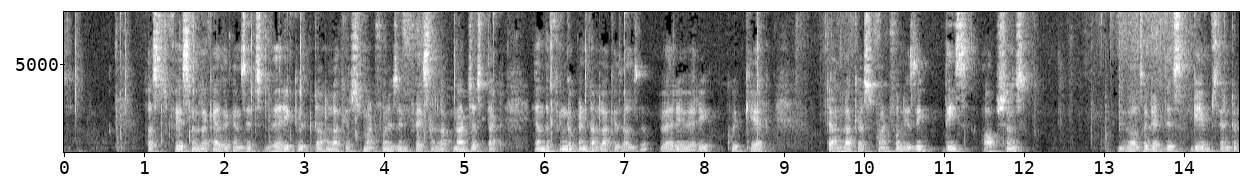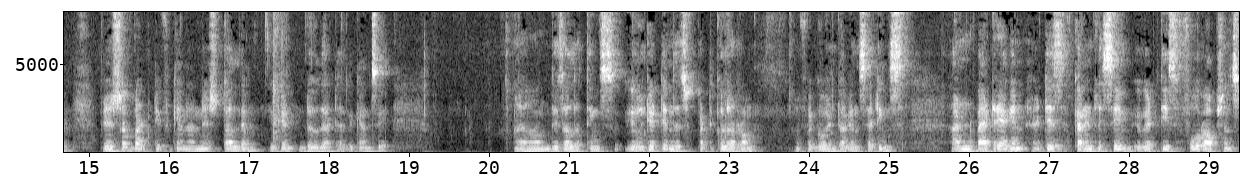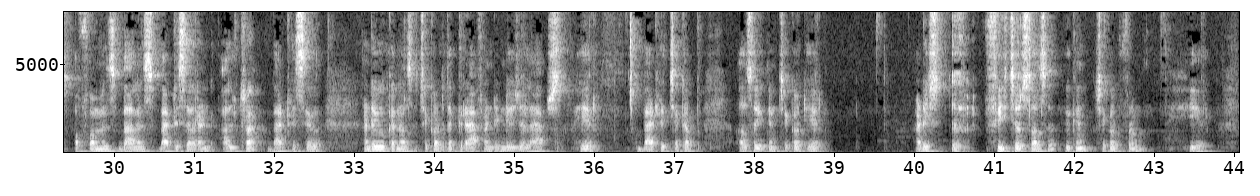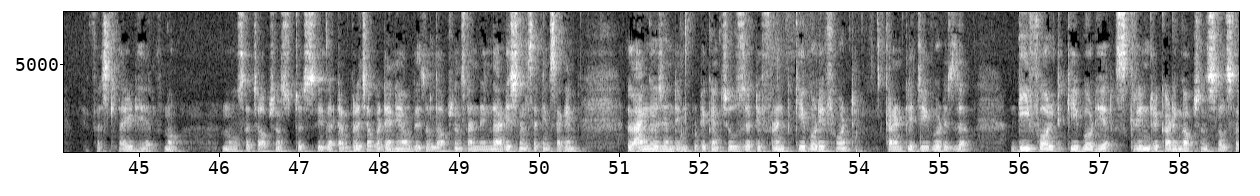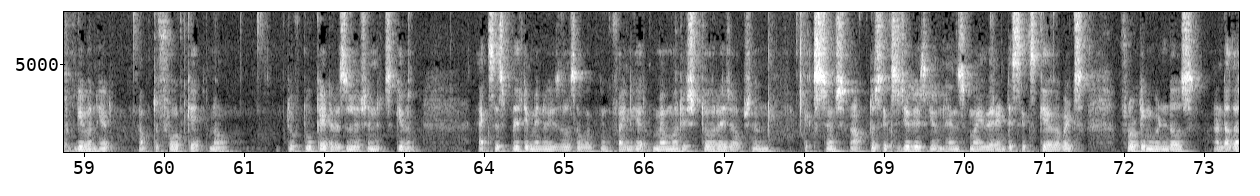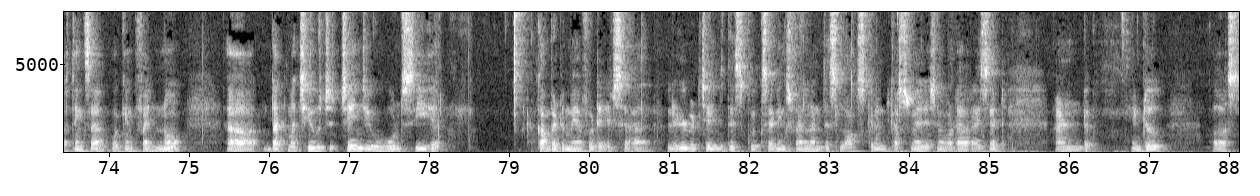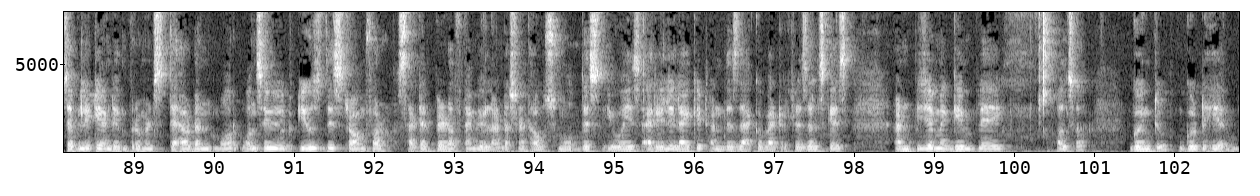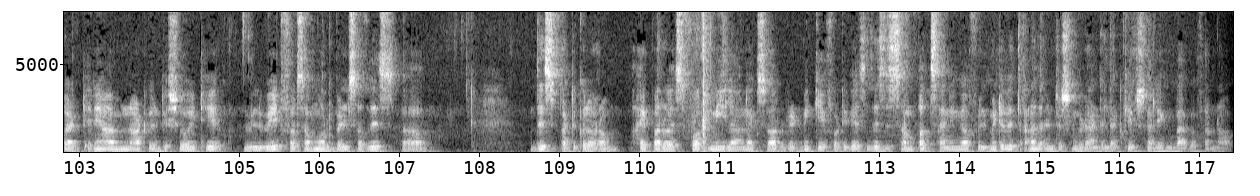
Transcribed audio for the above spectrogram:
first face unlock. As you can see it's very quick to unlock your smartphone using face unlock. Not just that and the fingerprint unlock is also very very quick here to unlock your smartphone using these options. You also get this game center. Pre-install but if you can uninstall them you can do that as you can see um, these are the things you'll get in this particular ROM. If I go into again settings and battery again it is currently same. You get these four options performance balance battery saver and ultra battery saver. And you can also check out the graph and individual apps here. Battery checkup also you can check out here. Additional features also you can check out from here. If I slide here no no such options to see the temperature but anyhow these are the options. And in the additional settings again language and input you can choose a different keyboard if you want. Currently gboard is the default keyboard here. Screen recording options also given here up to 4k no to 2k resolution it's given. Accessibility menu is also working fine here. Memory storage option extension up to 6 GB is given hence my variant is 6 gigabytes floating windows and other things are working fine. No uh, that much huge change you won't see here. Compared to MIUI 14 it's a little bit changed this quick settings panel and this lock screen customization whatever I said and into uh, stability and improvements. They have done more. Once you use this ROM for certain period of time you will understand how smooth this UI is. I really like it and this is the Acrobat results case. And BGMI gameplay also going to good here but anyhow i'm not going to show it here we'll wait for some more builds of this uh, this particular ROM HyperOS for Mi 11X or Redmi K40 guys. This is Sampath signing off. We'll meet you with another interesting video until that keeps smelling bye bye for now.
